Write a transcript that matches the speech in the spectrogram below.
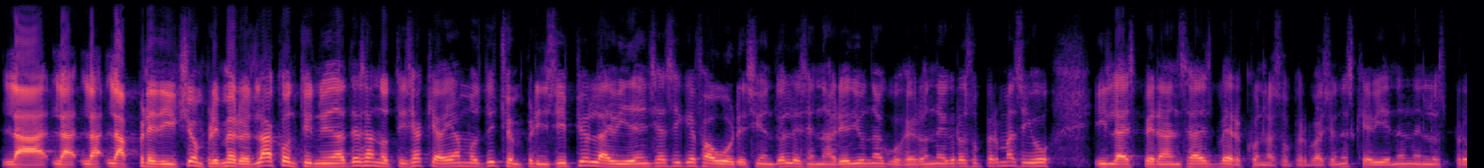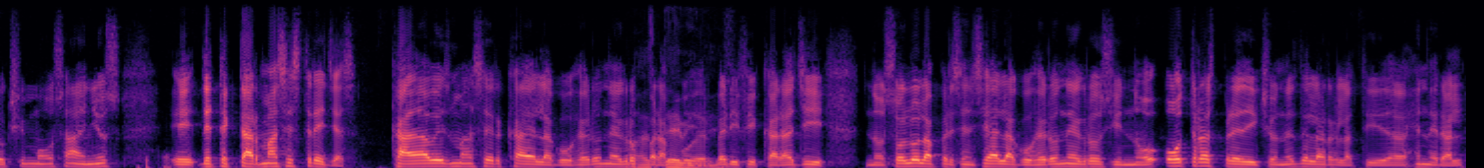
La, la, la, predicción, primero, es la continuidad de esa noticia que habíamos dicho. En principio, la evidencia sigue favoreciendo el escenario de un agujero negro supermasivo y la esperanza es ver con las observaciones que vienen en los próximos años, eh, detectar más estrellas cada vez más cerca del agujero negro para poder verificar allí no solo la presencia del agujero negro, sino otras predicciones de la relatividad general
